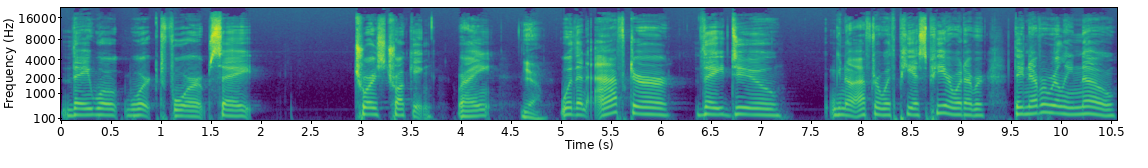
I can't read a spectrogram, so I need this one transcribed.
they were, worked for, say, Troy's Trucking, right? Yeah. Well, then after they do, you know, after with PSP or whatever, they never really know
